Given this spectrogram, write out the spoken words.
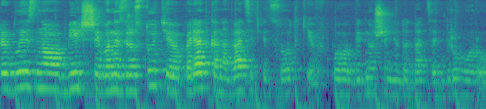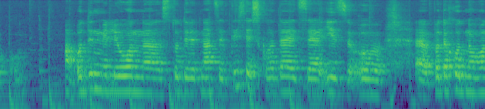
Приблизно більше вони зростуть е, порядка на 20% по відношенню до 2022 року. 1 мільйон 119 тисяч складається із е, подоходного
